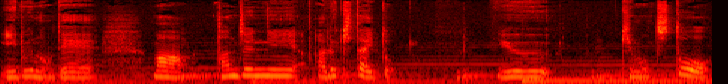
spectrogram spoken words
いるのでまあ単純に歩きたいという気持ちと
